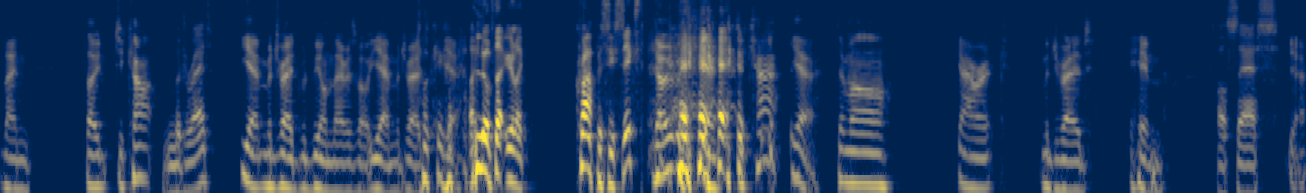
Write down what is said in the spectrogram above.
then. So Dukat, Madred. yeah, Madred would be on there as well. Yeah, Madred. Okay. Yeah. I love that you're like, crap. Is he sixth? No, yeah, Dukat, yeah, Damar, Garak, Madred, him. Osset. Yeah,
